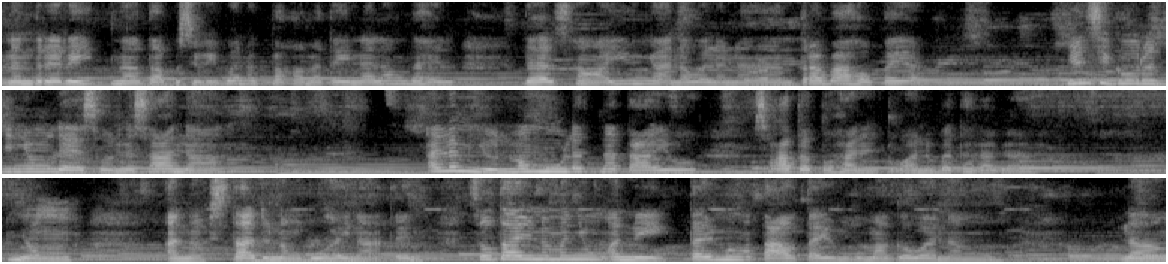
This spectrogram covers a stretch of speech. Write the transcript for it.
nandre-rape na, tapos yung iba nagpakamatay na lang dahil, dahil sa ngayon nga, nawala na ng trabaho, kaya, yun siguro din yung lesson na sana, alam yun, mamulat na tayo sa katotohanan kung ano ba talaga yung ano, estado ng buhay natin. So, tayo naman yung ano eh, tayo mga tao, tayong gumagawa ng ng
